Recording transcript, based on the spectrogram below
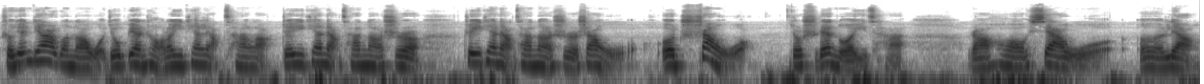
首先第二个呢，我就变成了一天两餐了。这一天两餐呢是这一天两餐呢是上午呃上午就十点多一餐，然后下午呃两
